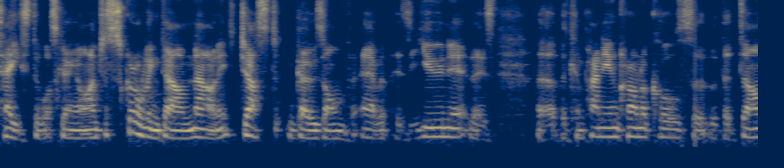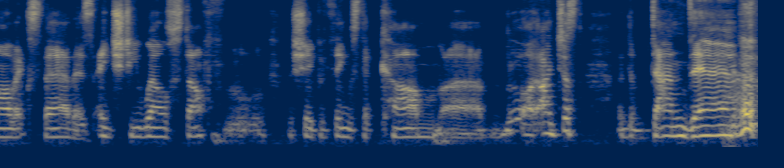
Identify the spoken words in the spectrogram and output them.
taste of what's going on. I'm just scrolling down now, and it just goes on forever. There's a unit, there's uh, the Companion Chronicles, uh, the Daleks. There, there's H.G. Wells stuff, uh, the Shape of Things to Come. Uh, I just Dan Dare.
